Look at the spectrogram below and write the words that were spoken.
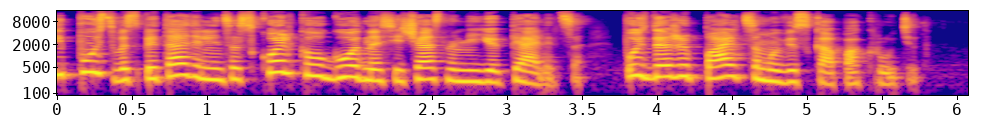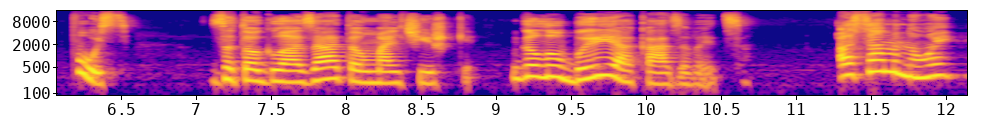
И пусть воспитательница сколько угодно сейчас на нее пялится, пусть даже пальцем у виска покрутит. Пусть. Зато глаза-то у мальчишки голубые, оказывается. «А со мной?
